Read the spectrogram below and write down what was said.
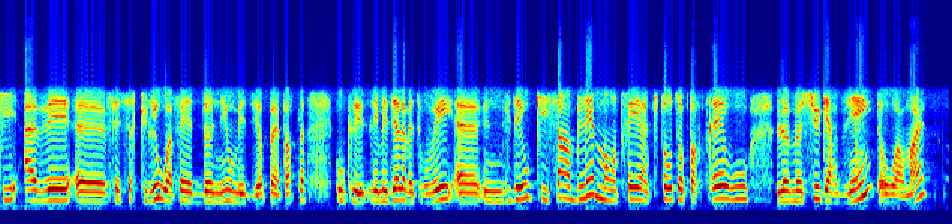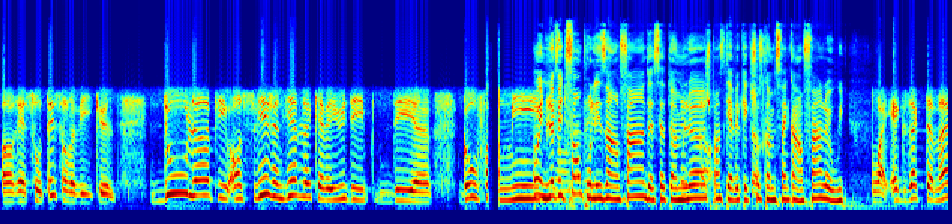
qui avait fait circuler ou a fait donner aux médias, peu importe, là, ou que les, les médias l'avaient trouvé, une vidéo qui semblait montrer un tout autre portrait où le monsieur gardien au Walmart aurait sauté sur le véhicule. D'où là, puis on se souvient Geneviève là qu'il y avait eu des des euh, GoFundMe. Oui, une levée de fonds pour les enfants de cet homme-là. Je pense qu'il y avait quelque chose comme cinq enfants là, oui. Oui, exactement.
